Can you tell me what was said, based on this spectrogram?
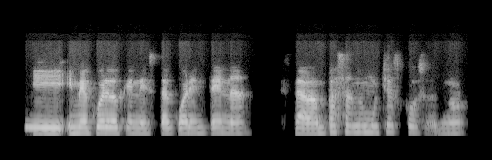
Y, y me acuerdo que en esta cuarentena estaban pasando muchas cosas, ¿no?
